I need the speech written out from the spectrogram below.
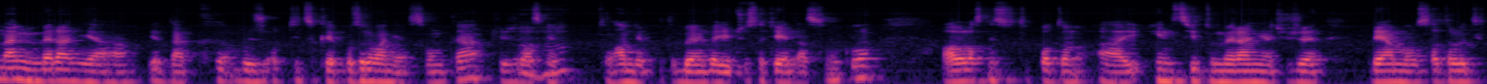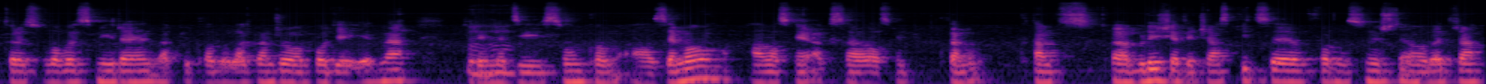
najmä merania jednak už optické pozorovania Slnka, čiže vlastne uh-huh. to hlavne potrebujeme vedieť, čo sa deje na Slnku, ale vlastne sú to potom aj in situ merania, čiže priamo satelity, ktoré sú vo vesmíre, napríklad v Lagrangeovom bode 1, ktorý uh-huh. je medzi Slnkom a Zemou a vlastne ak sa vlastne tam tam blížia tie častice v forme slnečného vetra,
